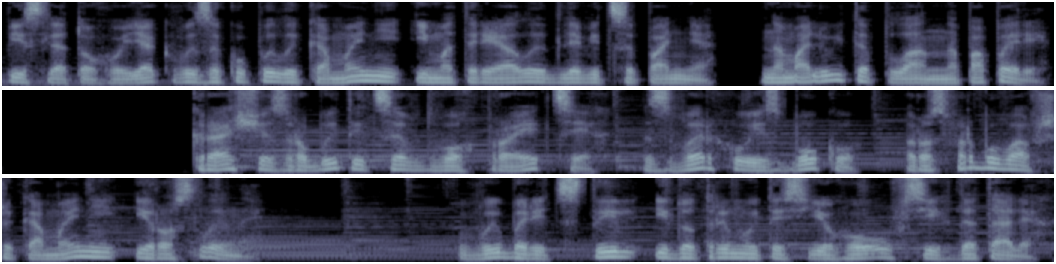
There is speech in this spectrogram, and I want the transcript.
Після того, як ви закупили камені і матеріали для відсипання, намалюйте план на папері. Краще зробити це в двох проекціях зверху і збоку, розфарбувавши камені і рослини. Виберіть стиль і дотримуйтесь його у всіх деталях.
